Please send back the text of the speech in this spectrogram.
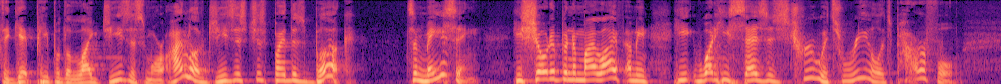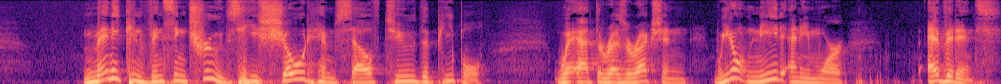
to get people to like Jesus more. I love Jesus just by this book. It's amazing. He showed up into my life. I mean, he, what he says is true, it's real, it's powerful. Many convincing truths. He showed himself to the people at the resurrection. We don't need any more evidence.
